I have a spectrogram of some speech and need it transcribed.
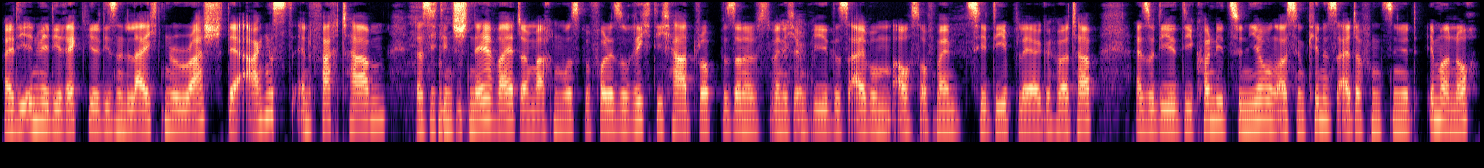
weil die in mir direkt wieder diesen leichten Rush der Angst entfacht haben, dass ich den schnell weitermachen muss, bevor der so richtig hart droppt, besonders wenn ich irgendwie das Album auch so auf meinem CD-Player gehört habe. Also die, die Konditionierung aus dem Kindesalter funktioniert immer noch.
